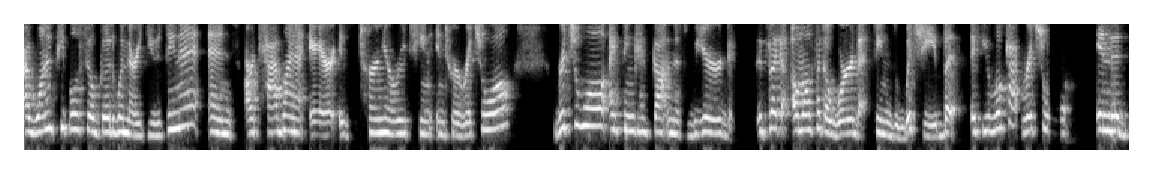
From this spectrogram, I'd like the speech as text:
I wanted people to feel good when they're using it and our tagline at AIIR is turn your routine into a ritual. Ritual i think has gotten this weird it's like almost like a word that seems witchy, but if you look at ritual in the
